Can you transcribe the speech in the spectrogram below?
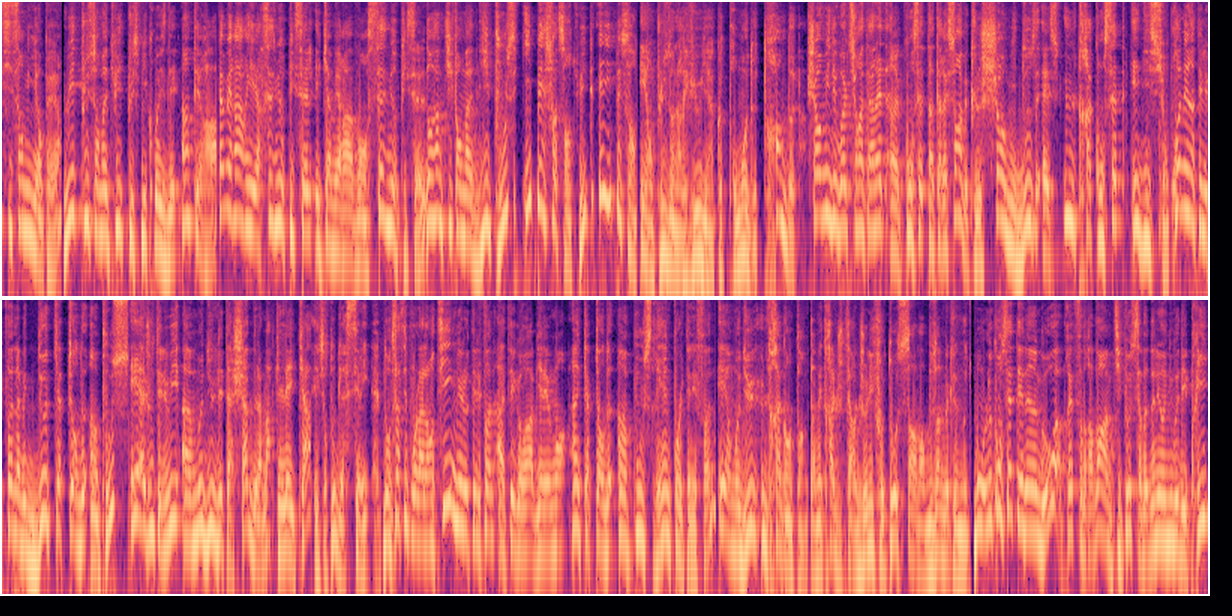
600 mAh, 8 plus 128 plus micro SD 1 Tera, caméra arrière 16 millions de pixels et caméra avant 16 millions de pixels, dans un petit format 10 pouces, IP68 et IP60. Et en plus, dans la review, il y a un code promo de 30 dollars. Xiaomi dévoile sur internet un concept intéressant avec le Xiaomi 12S Ultra Concept Edition. Prenez un téléphone avec deux capteurs de 1 pouce et ajoutez-lui un module détachable de la marque Leica et surtout de la série M. Donc ça c'est pour la lentille, mais le téléphone intégrera bien évidemment un capteur de 1 pouce rien que pour le téléphone et un module ultra grand angle. Permettra de faire de jolies photos sans avoir besoin de mettre le module. Bon, le concept est dingo, après il faudra voir un petit peu ce que ça va donner au niveau des prix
